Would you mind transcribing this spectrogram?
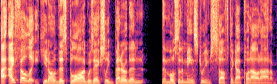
I, I felt like, you know, this blog was actually better than than most of the mainstream stuff that got put out on them.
